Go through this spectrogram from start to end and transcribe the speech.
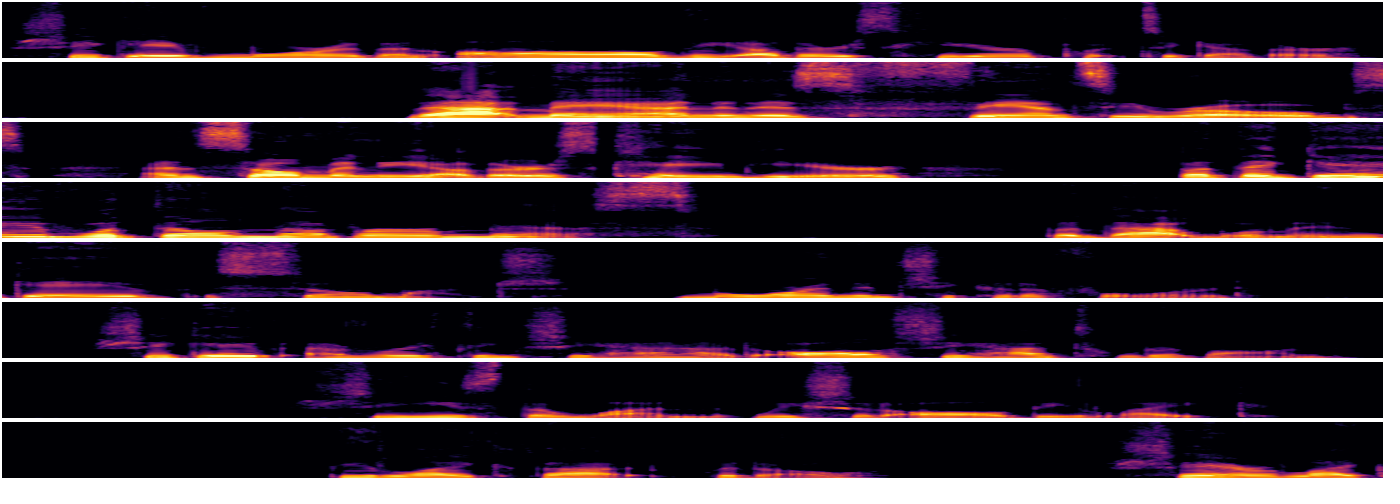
she gave more than all the others here put together. That man in his fancy robes and so many others came here, but they gave what they'll never miss. But that woman gave so much, more than she could afford. She gave everything she had, all she had to live on. She's the one we should all be like. Be like that widow. Share like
